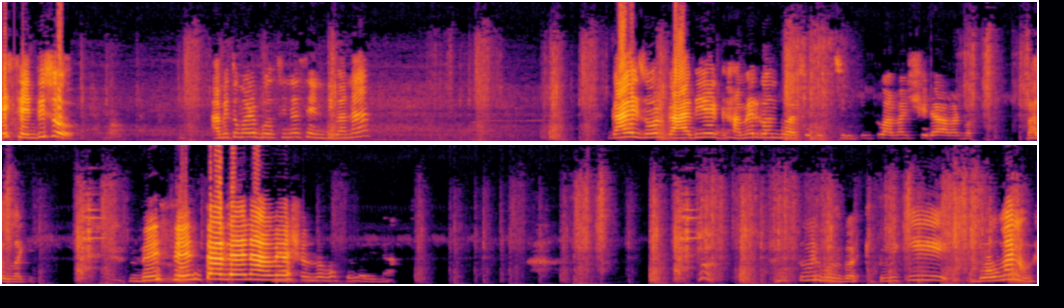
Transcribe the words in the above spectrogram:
এই সেন্ট দিছো? আমি তোমার বলছি না সেন্ট দিবা না। গাইজ ওর গা দিয়ে ঘামের গন্ধ আসে বুঝছিলি কিন্তু আমার সেটা আমার ভালো লাগে। যে সেন্টটা দেয় না আমি আর সহ্য করতে পারি না। তুমি বুঝবা কি? তুমি কি বউ মানুষ?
